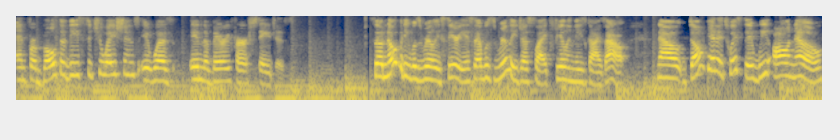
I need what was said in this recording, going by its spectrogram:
And for both of these situations, it was in the very first stages. So nobody was really serious. That was really just like feeling these guys out. Now, don't get it twisted. We all know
